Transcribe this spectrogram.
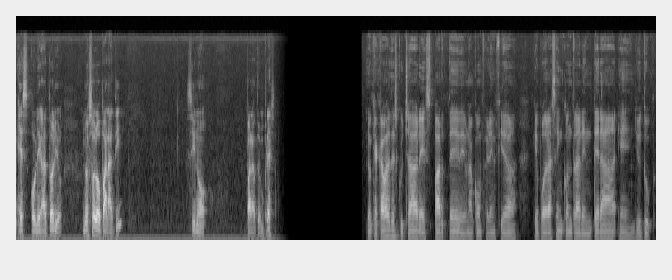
es obligatorio no solo para ti, sino para tu empresa. Lo que acabas de escuchar es parte de una conferencia que podrás encontrar entera en YouTube.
